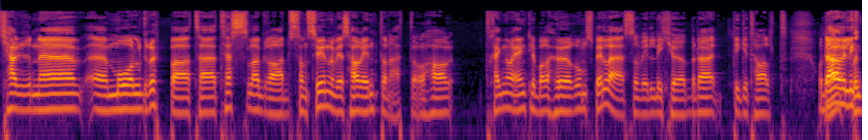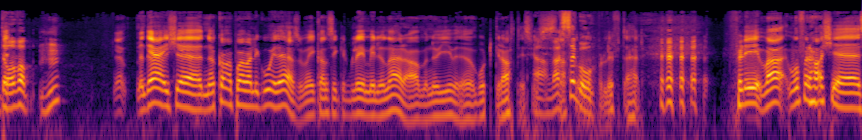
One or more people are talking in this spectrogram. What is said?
kjernemålgruppa til Tesla-grad sannsynligvis har internett og har trenger egentlig bare høre om spillet, så vil de kjøpe det digitalt. Og der ja, er vi litt det... over hm? Ja, men det er ikke Nå kom jeg på en veldig god idé som vi kan sikkert bli millionærer av, men nå gir vi den bort gratis. ja, vær så god. På lufta her. Fordi, hva, Hvorfor har ikke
